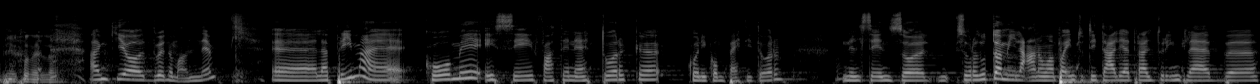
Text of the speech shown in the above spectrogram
Nel... Anch'io ho due domande. Eh, la prima è come e se fate network con i competitor nel senso, soprattutto a Milano, ma poi in tutta Italia, tra il Touring Club,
